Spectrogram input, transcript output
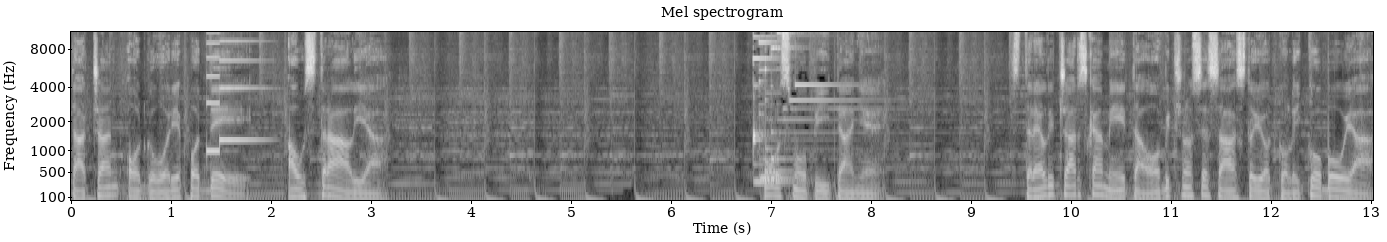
Tačan odgovor je pod D. Australija. Osmo pitanje. Streličarska meta obično se sastoji od koliko boja?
